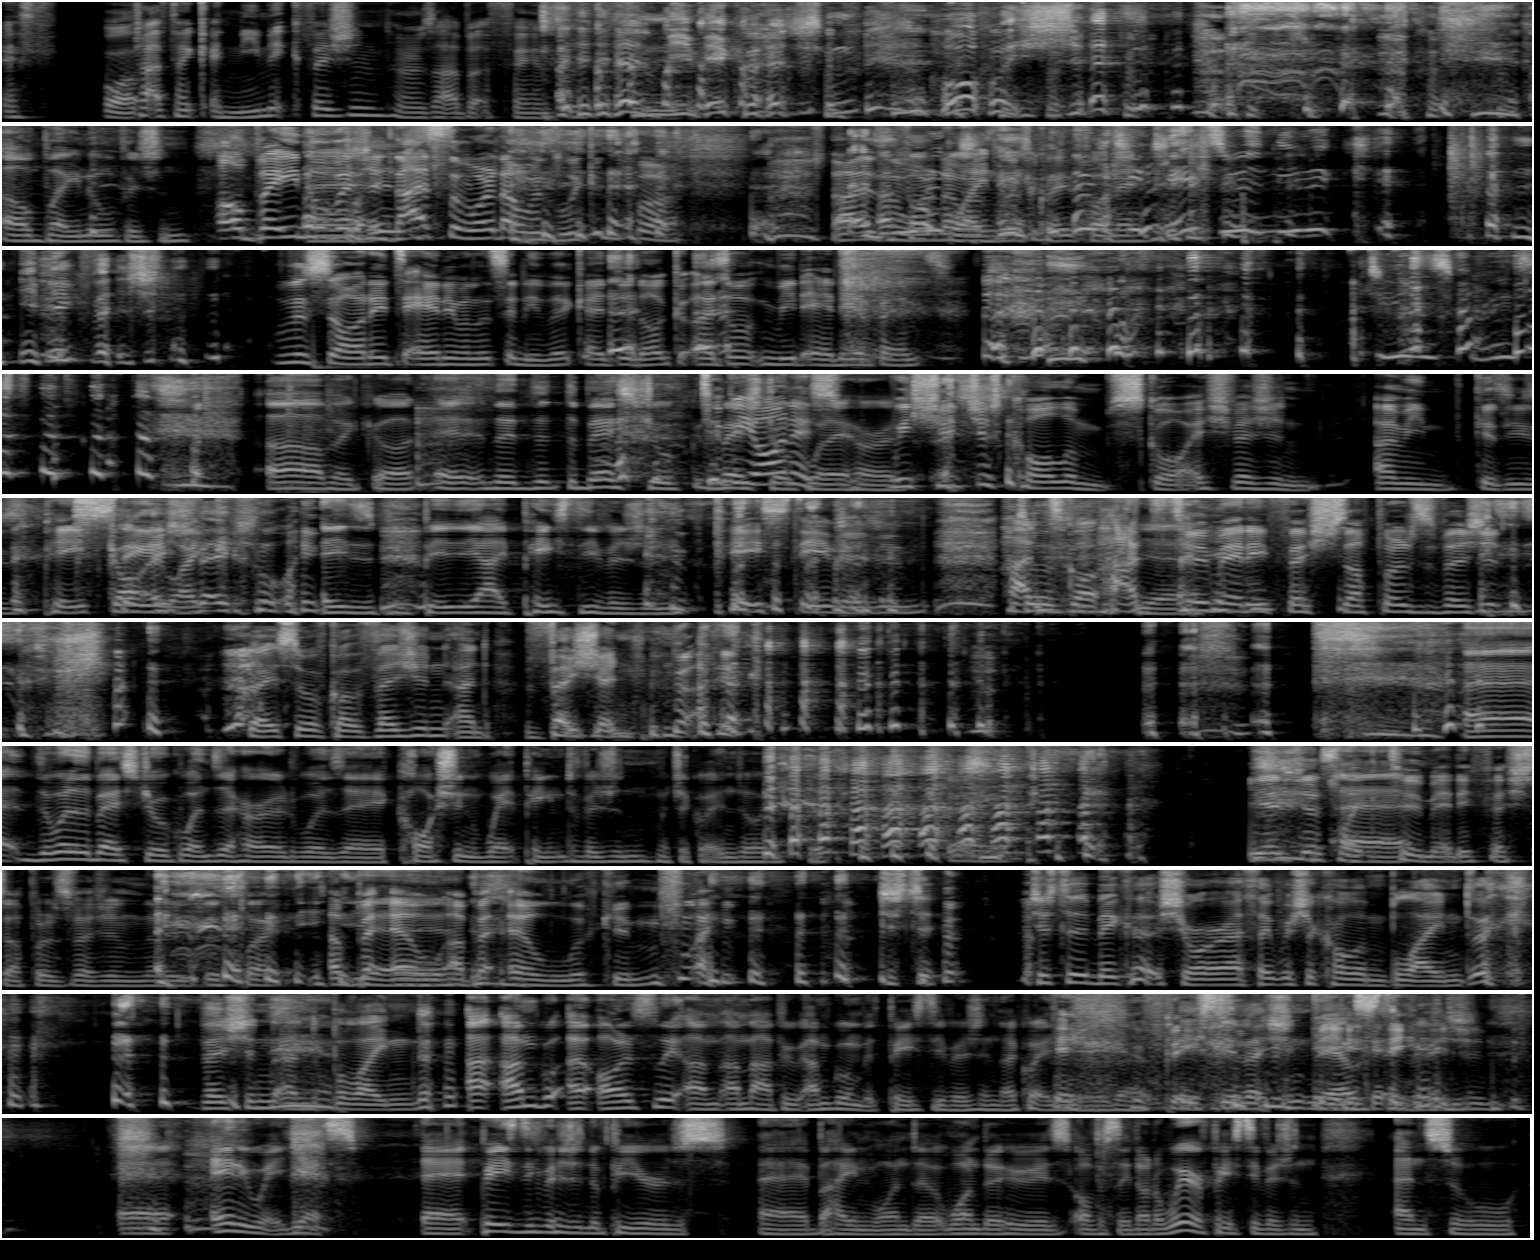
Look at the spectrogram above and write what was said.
If What? I'm trying to think anemic vision, or is that a bit offensive? Anemic vision. Holy shit. Albino Vision. Albino vision. That's the word I was looking for. That is I the thought one I blind was was quite funny. Get to anemic. Anemic vision. I'm sorry to anyone that's anemic. I do not. I don't mean any offense. Jesus Christ. oh my god. Uh, the, the, the best joke, the To best be joke honest, what I heard. we should just call him Scottish Vision. I mean, because he's pasty, Scottish like, Vision. like is yeah, pasty vision. pasty vision. Had, we've got- had Yeah. too many fish suppers vision. Right, so we've got vision and vision. Uh, the one of the best joke ones I heard was uh, caution wet paint vision, which I quite enjoyed. He just like too many fish suppers vision. Though. He's just like a bit Yeah, ill, yeah. a bit ill looking. Like just to just to make that shorter, I think we should call him blind. vision and blind. I, I'm go- I, honestly, I'm I'm happy. I'm going with pasty vision. I quite enjoyed that. Pasty vision, yeah, pasty okay. vision. Uh, anyway, yes. Uh, Pasty Vision appears uh, behind Wanda. Wanda, who is obviously not aware of Pasty Vision, and so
